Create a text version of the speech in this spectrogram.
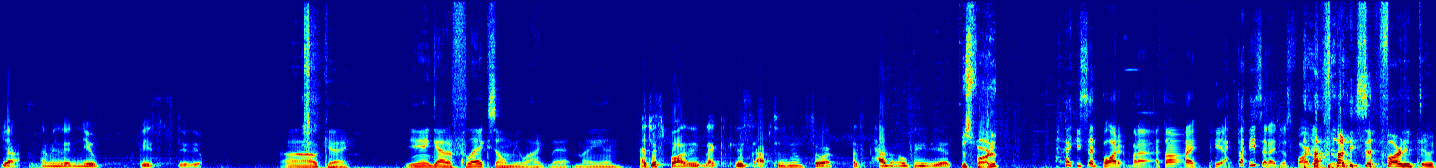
Yeah, I'm in the new Beats Studio. Ah, okay. You ain't gotta flex on me like that, man. I just bought it like this afternoon, so I, I haven't opened it yet. Just farted? he said bought it, but I, I thought I, I thought he said I just farted. I too. thought he said farted too.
